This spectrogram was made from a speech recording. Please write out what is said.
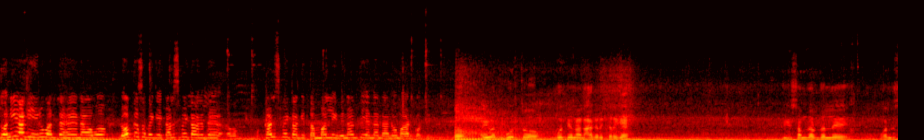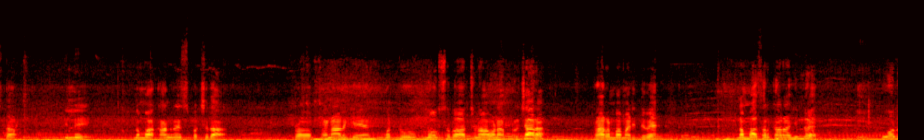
ಧ್ವನಿಯಾಗಿ ಇರುವಂತಹ ನಾವು ಲೋಕಸಭೆಗೆ ಕಳಿಸ್ಬೇಕಾಗದೆ ಕಳಿಸ್ಬೇಕಾಗಿ ತಮ್ಮಲ್ಲಿ ವಿನಂತಿಯನ್ನು ನಾನು ಮಾಡ್ಕೊತೀನಿ. ಐವತ್ತು ಬೂತು ಬೂತಿನ ನಾಗರಿಕರಿಗೆ ಈ ಸಂದರ್ಭದಲ್ಲಿ ವಂದಿಸ್ತಾ, ಇಲ್ಲಿ ನಮ್ಮ ಕಾಂಗ್ರೆಸ್ ಪಕ್ಷದ ಪ್ರ, ಪ್ರಣಾಳಿಕೆ ಮತ್ತು ಲೋಕಸಭಾ ಚುನಾವಣಾ ಪ್ರಚಾರ ಪ್ರಾರಂಭ ಮಾಡಿದ್ದೇವೆ. ನಮ್ಮ ಸರ್ಕಾರ ಹಿಂದೆ ಹೋದ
